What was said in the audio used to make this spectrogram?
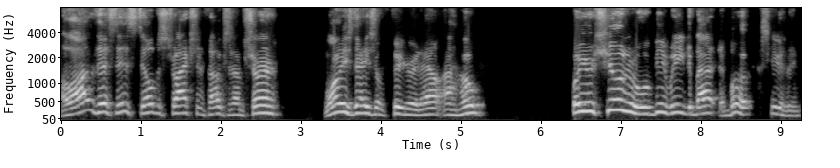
A lot of this is still distraction, folks, and I'm sure one of these days you'll figure it out. I hope. Or your children will be reading about the book, excuse me.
